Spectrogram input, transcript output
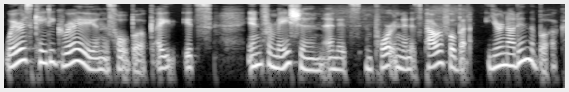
Where is Katie Gray in this whole book? I, it's information and it's important and it's powerful, but you're not in the book.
